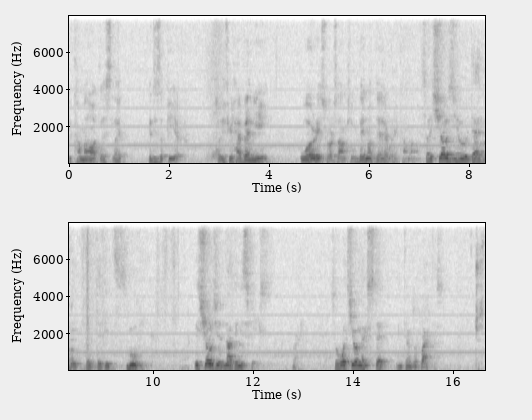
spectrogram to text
you come out, it's like they disappear. So if you have any worries or something, they're not there when you come out. So it shows you that, it, that, that it's moving. It shows you that nothing is fixed. Right. So what's your next step in terms of practice? Just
